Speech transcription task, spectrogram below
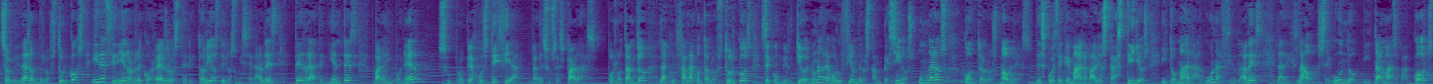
se olvidaron de los turcos y decidieron recorrer los territorios de los miserables terratenientes para imponer su propia justicia, la de sus espadas. Por lo tanto, la cruzada contra los turcos se convirtió en una revolución de los campesinos húngaros contra los nobles. Después de quemar varios castillos y tomar algunas ciudades, Ladislao II y Tamas Bakots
